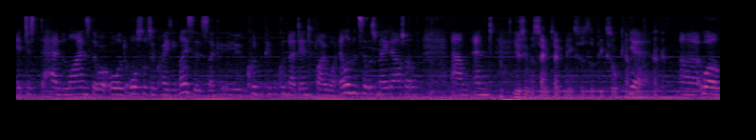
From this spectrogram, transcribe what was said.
it just had lines that were all in all sorts of crazy places. Like you couldn't, people couldn't identify what elements it was made out of, um, and Using the same techniques as the pixel camera. Yeah. Okay. uh, well,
